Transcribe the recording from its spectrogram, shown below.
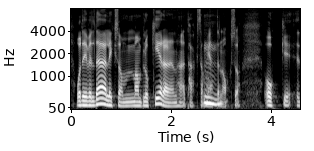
Och det är väl där liksom man blockerar den här tacksamheten mm. också. Och eh,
